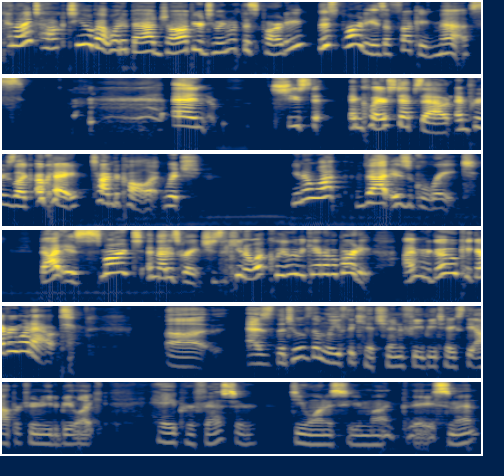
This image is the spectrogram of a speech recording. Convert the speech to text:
can I talk to you about what a bad job you're doing with this party? This party is a fucking mess. and she st- and Claire steps out, and Prue's like, okay, time to call it. Which, you know what? That is great. That is smart, and that is great. She's like, you know what? Clearly, we can't have a party. I'm gonna go kick everyone out. Uh, as the two of them leave the kitchen, Phoebe takes the opportunity to be like, hey, Professor, do you want to see my basement?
